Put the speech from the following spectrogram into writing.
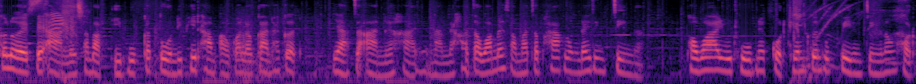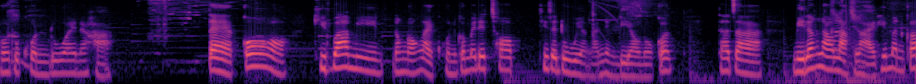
ก็เลยไปอ่านในฉบับอีบุ๊กการ์ตูนที่พี่ทำเอาก็แล้วกันถ้าเกิดอยากจะอ่านเนื้อหาอย่างนั้นนะคะ แต่ว่าไม่สามารถจะพากลงได้จริงๆอะเพราะว่า YouTube เนี่ยกดเข้มขึ้นทุกปีจริงๆ ต้องขอโทษทุกคนด้วยนะคะ แต่ก็คิดว่ามีน้องๆหลายคนก็ไม่ได้ชอบที่จะดูอย่างนั้นอย่างเดียวเนอะก็ถ้าจะมีเรื่องราวหลากหลายที่มันก็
